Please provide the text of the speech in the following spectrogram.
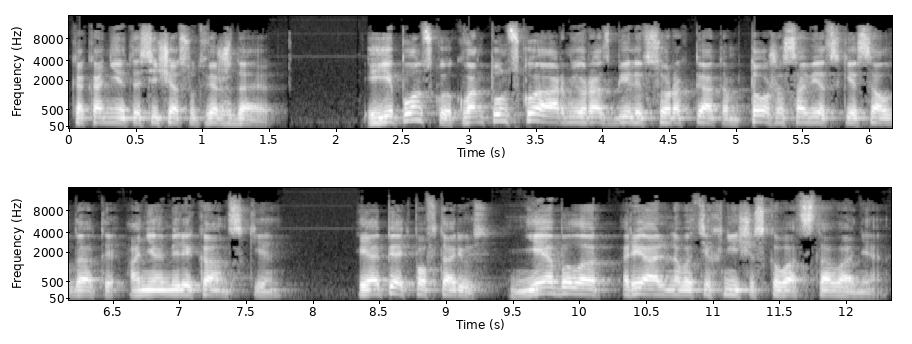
как они это сейчас утверждают. И японскую Квантунскую армию разбили в 45-м тоже советские солдаты, а не американские. И опять повторюсь, не было реального технического отставания.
